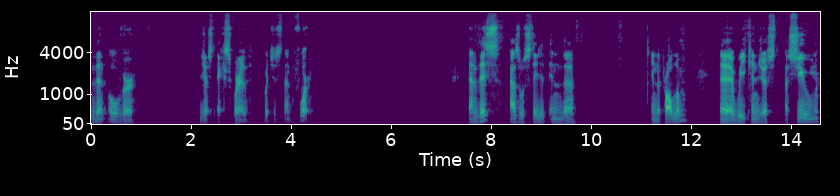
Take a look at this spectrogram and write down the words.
and then over just x squared, which is then 4. And this, as was stated in the in the problem, uh, we can just assume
